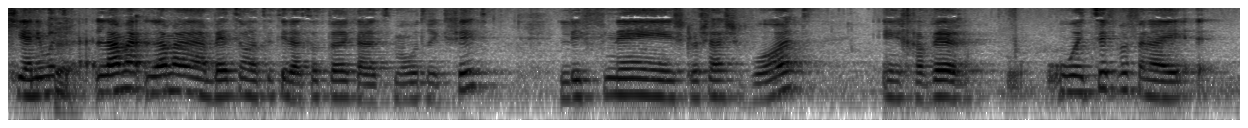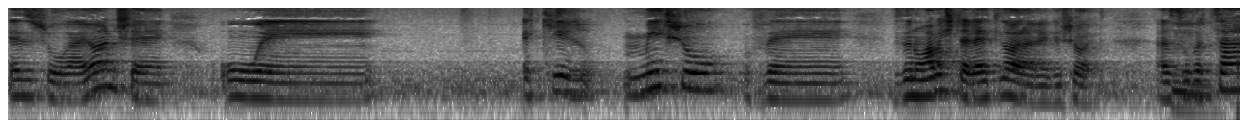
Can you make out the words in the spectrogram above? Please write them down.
כי אני מוצא, כן. למה, למה בעצם רציתי לעשות פרק על עצמאות רגשית? לפני שלושה שבועות, אה, חבר, הוא הציף בפניי איזשהו רעיון שהוא אה, הכיר מישהו. וזה נורא משתלט לו על הרגשות. אז mm. הוא רצה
